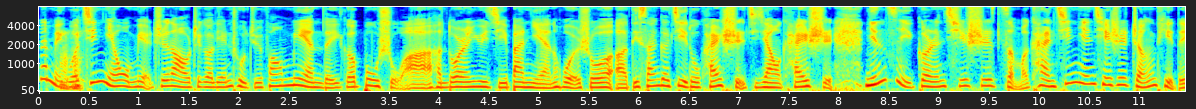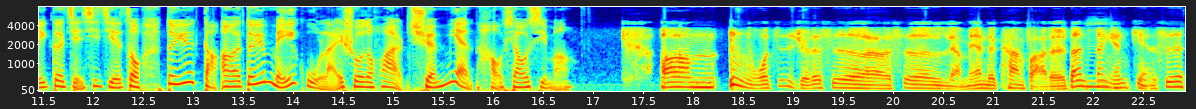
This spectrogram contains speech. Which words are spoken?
那美国今年我们也知道这个联储局方面的一个部署啊，很多人预计半年或者说呃第三个季度开始即将要开始。您自己个人其实怎么看今年其实整体的一个减息节奏？对于港呃对于美股来说的话，全面好消息吗？嗯，我自己觉得是是两面的看法的，但当然减是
